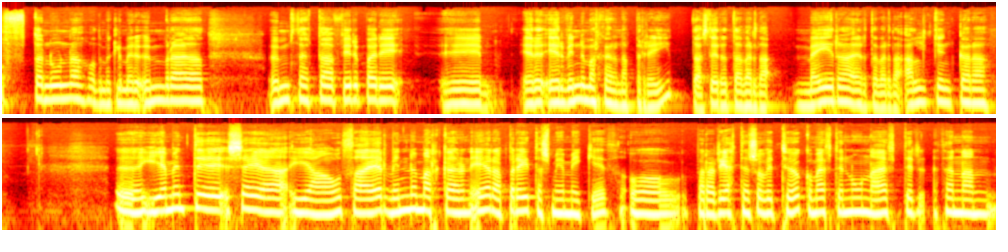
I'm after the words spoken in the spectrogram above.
ofta núna og það er miklu meiri umræðað um þetta fyrirbæri. E, er, er vinnumarkaðurinn að breytast? Er þetta að verða meira, er þetta að verða algengara ég myndi segja já, það er vinnumarkaðurinn er að breytast mjög mikið og bara rétt eins og við tökum eftir núna eftir þennan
